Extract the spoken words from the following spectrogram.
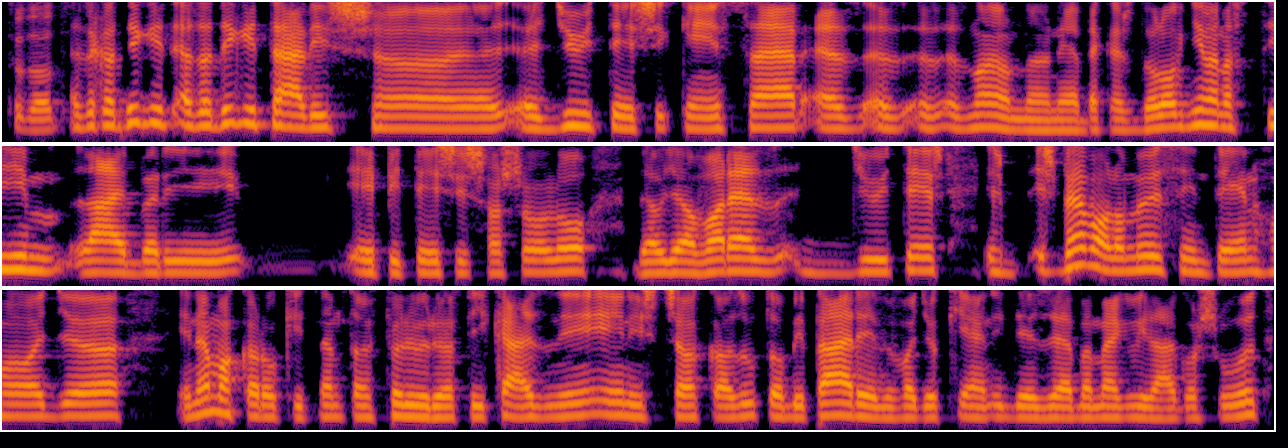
Tudod? Ezek a digit, ez a digitális uh, gyűjtési kényszer, ez, ez, ez, ez nagyon-nagyon érdekes dolog. Nyilván a Steam library építés is hasonló, de ugye a Varez gyűjtés, és, és bevallom őszintén, hogy én nem akarok itt nem tudom fölülről fikázni, én is csak az utóbbi pár éve vagyok ilyen idézőjelben megvilágosult,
